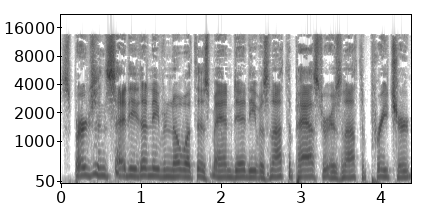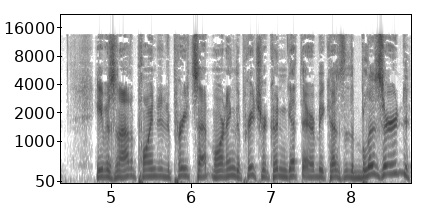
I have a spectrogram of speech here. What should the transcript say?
Spurgeon said he doesn't even know what this man did. He was not the pastor, he was not the preacher. He was not appointed to preach that morning. The preacher couldn't get there because of the blizzard.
